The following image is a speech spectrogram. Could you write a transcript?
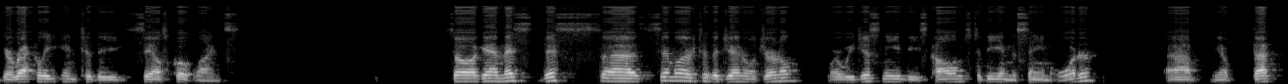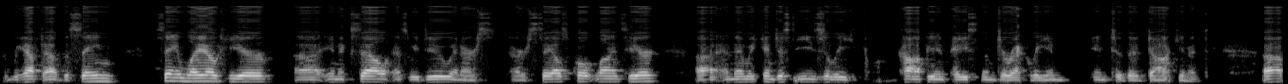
directly into the sales quote lines. So again, this this uh, similar to the general journal, where we just need these columns to be in the same order. Uh, you know that we have to have the same same layout here uh, in Excel as we do in our our sales quote lines here, uh, and then we can just easily copy and paste them directly in into the document. Uh,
